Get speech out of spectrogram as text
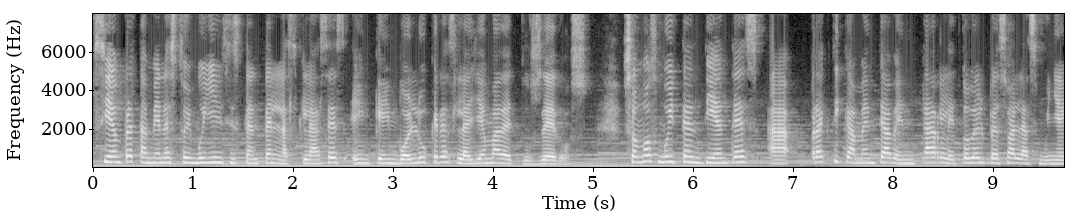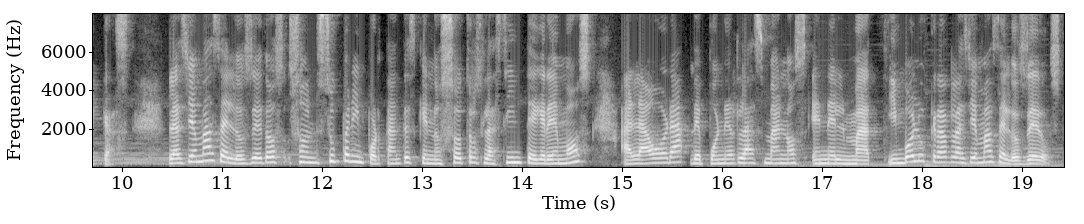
Siempre también estoy muy insistente en las clases en que involucres la yema de tus dedos. Somos muy tendientes a prácticamente aventarle todo el peso a las muñecas. Las yemas de los dedos son súper importantes que nosotros las integremos a la hora de poner las manos en el mat. Involucrar las yemas de los dedos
